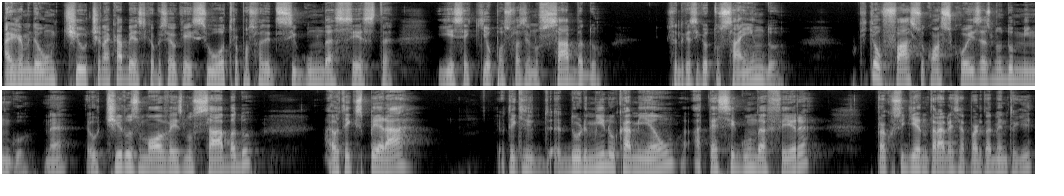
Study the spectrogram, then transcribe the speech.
Aí já me deu um tilt na cabeça, que eu pensei, ok, se o outro eu posso fazer de segunda a sexta, e esse aqui eu posso fazer no sábado sendo que assim que eu tô saindo, o que, que eu faço com as coisas no domingo, né? Eu tiro os móveis no sábado, aí eu tenho que esperar, eu tenho que dormir no caminhão até segunda-feira para conseguir entrar nesse apartamento aqui.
